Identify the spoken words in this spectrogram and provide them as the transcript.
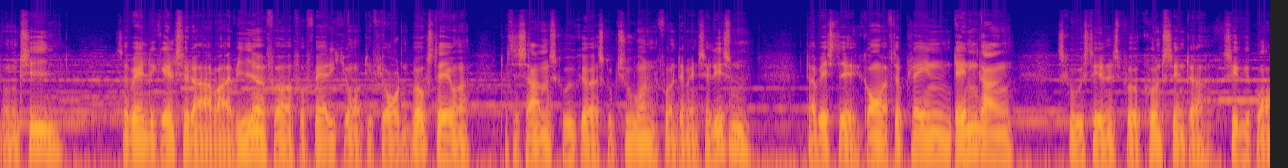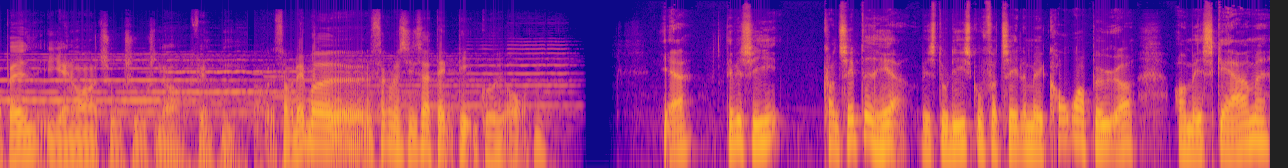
nogen tid, så valgte Gældsøt at arbejde videre for at få færdiggjort de 14 bogstaver, der tilsammen skulle udgøre skulpturen Fundamentalism, der hvis det øh, går efter planen denne gang, skal udstilles på Kunstcenter Silkeborg Bad i januar 2015. Så på den måde, så kan man sige, så er den del gået i orden. Ja, det vil sige, konceptet her, hvis du lige skulle fortælle med koverbøger og med skærme,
